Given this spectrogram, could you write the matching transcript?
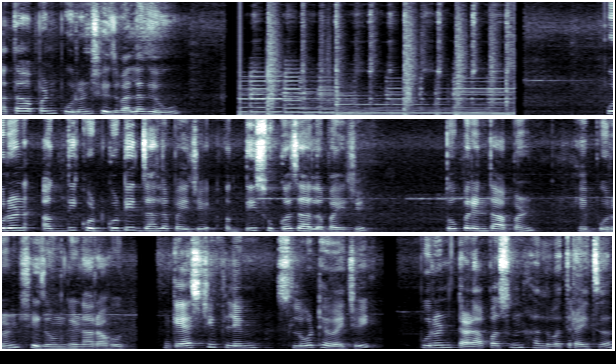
आता आपण पुरण शिजवायला घेऊ. पुरण अगदी कुटकुटीत झालं पाहिजे अगदी सुकं झालं पाहिजे तोपर्यंत आपण हे पुरण शिजवून घेणार आहोत. गॅसची फ्लेम स्लो ठेवायची पुरण तळापासून हलवत राहायचं.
